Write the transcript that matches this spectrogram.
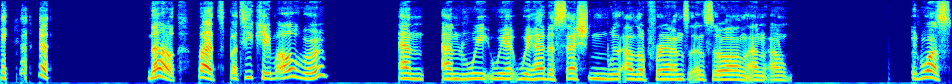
No, but but he came over, and and we we we had a session with other friends and so on, and, and it was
